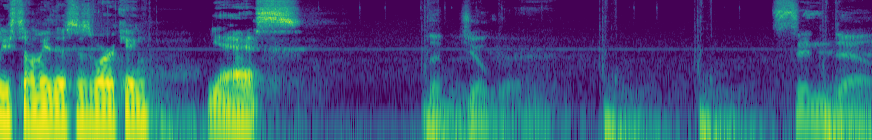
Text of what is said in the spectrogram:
Please tell me this is working. Yes. The Joker. Sindel.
